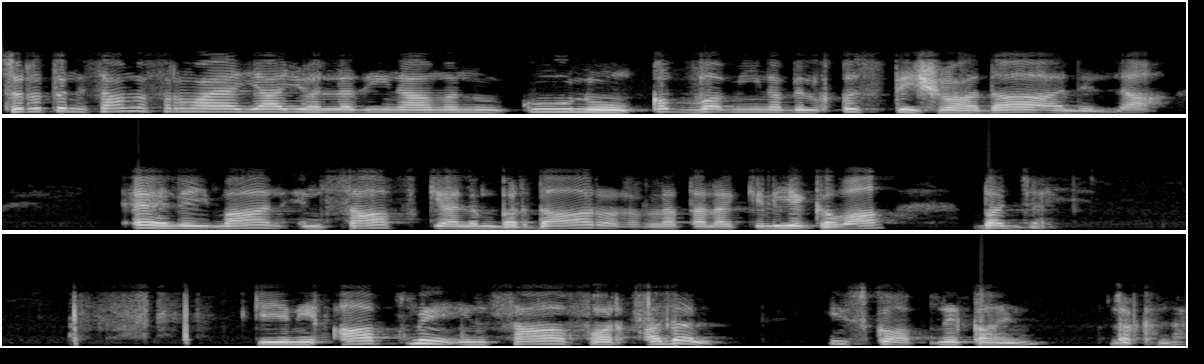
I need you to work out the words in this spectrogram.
सूरत निसा में फरमाया, या युहल्लदीन आमनु कूनु कव्वामीन बिल क़िस्ति शुहदा ईमान, इंसाफ के अलम बरदार और अल्लाह ताला के लिए गवाह बन जाइए कि यानी आप में इंसाफ और अदल इसको अपने कायम रखना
